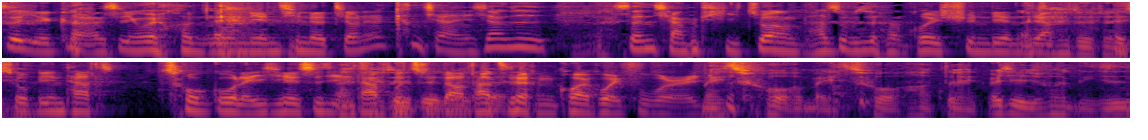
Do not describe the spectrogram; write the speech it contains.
这也可能是因为很多年轻的教练看起来很像是身强体壮，他是不是很会训练？这样，对对对，说不定他错过了一些事情，他不知道，他只是很快恢复而已。没错，没错哈，对。而且就说你是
